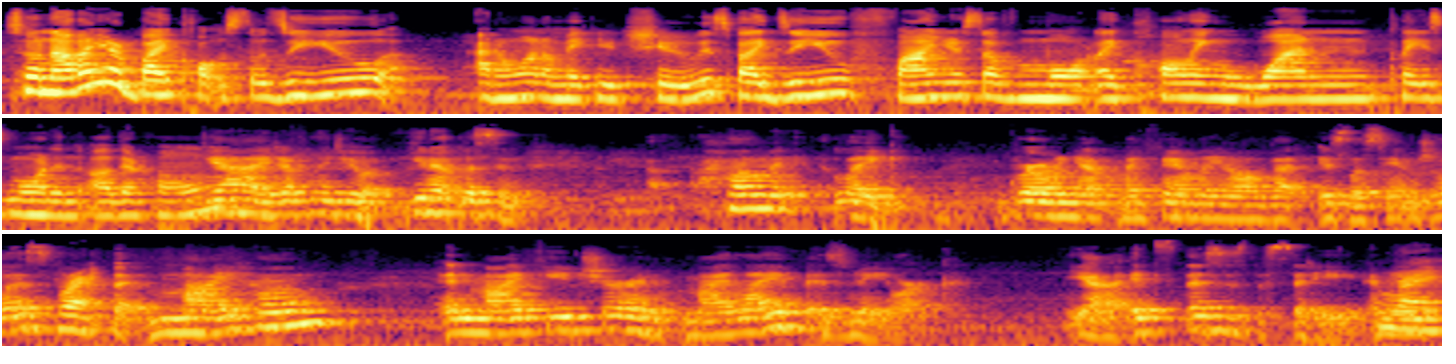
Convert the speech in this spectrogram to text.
So now that you're bi-coastal, do you? I don't want to make you choose, but like, do you find yourself more like calling one place more than the other home? Yeah, I definitely do. You know, listen, home like growing up, my family and all that is Los Angeles. Right. But my home and my future and my life is New York. Yeah, it's this is the city. I mean, right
